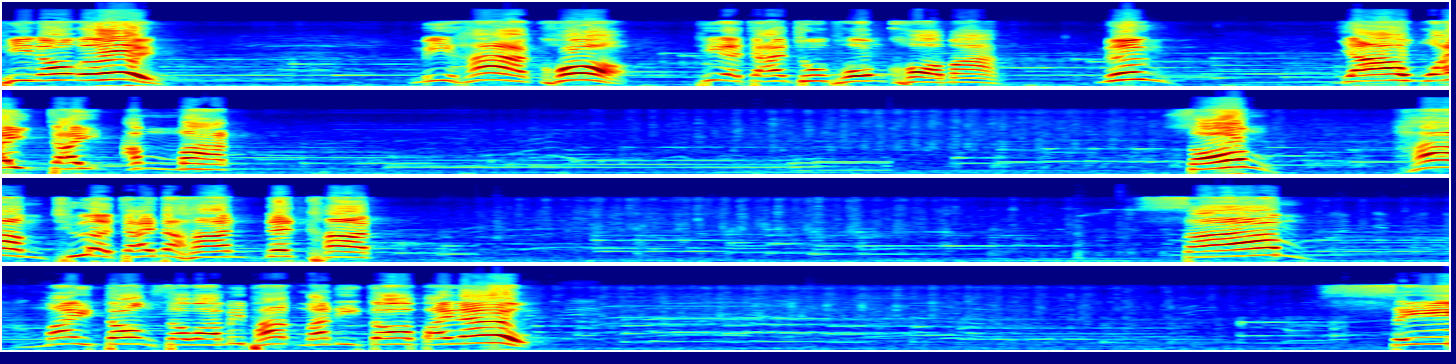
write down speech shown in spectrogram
พี่น้องเอ้ยมีห้าข้อที่อาจารย์ชูพงศ์ขอมาหนึ่งอย่าไว้ใจอำมาตย์สองห้ามเชื่อใจทหารเด็ดขาด สามไม่ต้องสวามิภักดิ์มันอีกต่อไปแล้วสี่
